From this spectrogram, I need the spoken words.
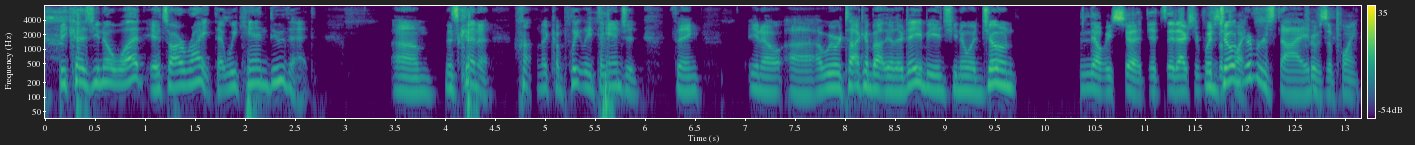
because you know what? It's our right that we can do that. Um, this kind of on a completely tangent thing. You know, uh, we were talking about the other day, Beej. You know, when Joan no, we should. It's, it actually when Joan. Rivers died, proves a point.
